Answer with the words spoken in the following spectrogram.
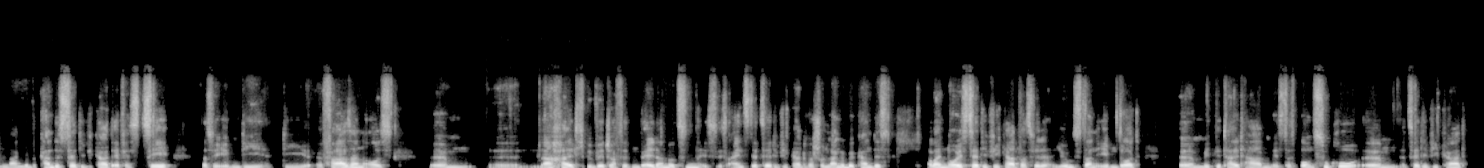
lange bekanntes Zertifikat FSC, dass wir eben die, die Fasern aus ähm, äh, nachhaltig bewirtschafteten Wäldern nutzen, ist, ist eins der Zertifikate, was schon lange bekannt ist. Aber ein neues Zertifikat, was wir jüngst dann eben dort äh, mitgeteilt haben, ist das Bon Sucro-Zertifikat, ähm,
